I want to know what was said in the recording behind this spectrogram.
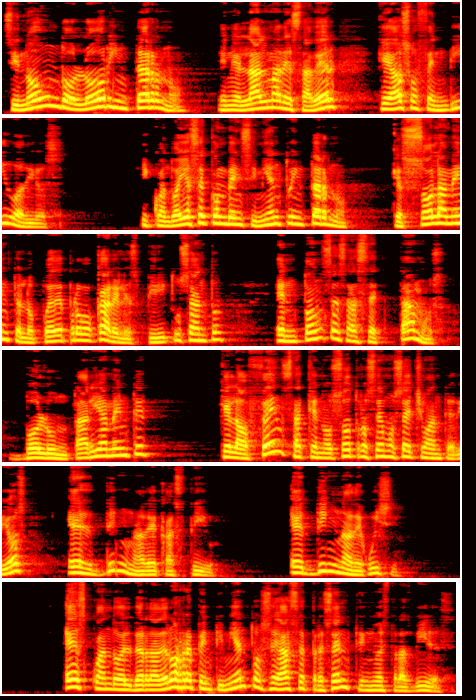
sino un dolor interno en el alma de saber que has ofendido a Dios. Y cuando hay ese convencimiento interno que solamente lo puede provocar el Espíritu Santo, entonces aceptamos voluntariamente que la ofensa que nosotros hemos hecho ante Dios es digna de castigo, es digna de juicio. Es cuando el verdadero arrepentimiento se hace presente en nuestras vidas,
